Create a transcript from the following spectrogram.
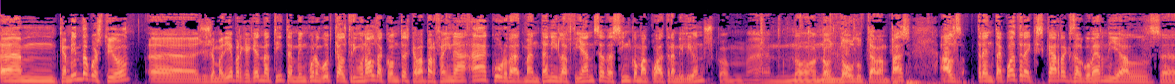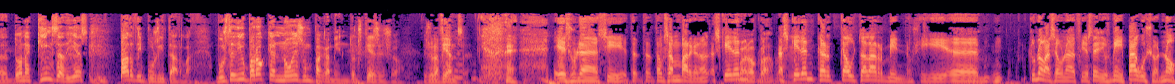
Um, canviem de qüestió, uh, Josep Maria, perquè aquest matí també hem conegut que el Tribunal de Comptes, que va per feina, ha acordat mantenir la fiança de 5,4 milions, com uh, no, no, no ho dubtaven pas, als 34 excàrrecs del govern i els uh, dona 15 dies per dipositar-la. Vostè diu, però, que no és un pagament. Doncs què és això? És una fiança. és una... Sí, te'ls embarguen. Es queden, bueno, clar, es queden cautelarment. O sigui, eh, tu no vas a una finestra i dius, miri, pago això. No.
